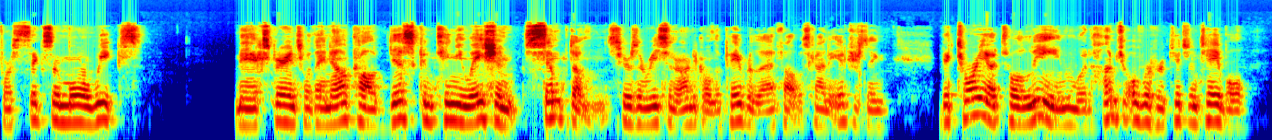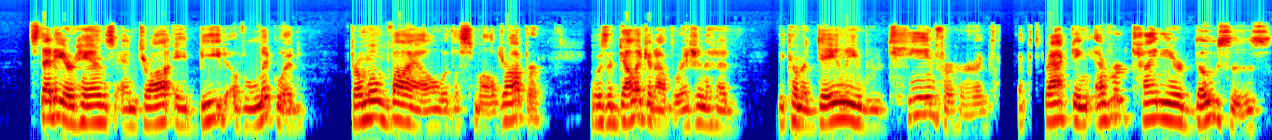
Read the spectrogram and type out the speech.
for six or more weeks may experience what they now call discontinuation symptoms. Here's a recent article in the paper that I thought was kind of interesting. Victoria Toline would hunch over her kitchen table, steady her hands, and draw a bead of liquid from a vial with a small dropper. It was a delicate operation that had become a daily routine for her, extracting ever tinier doses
